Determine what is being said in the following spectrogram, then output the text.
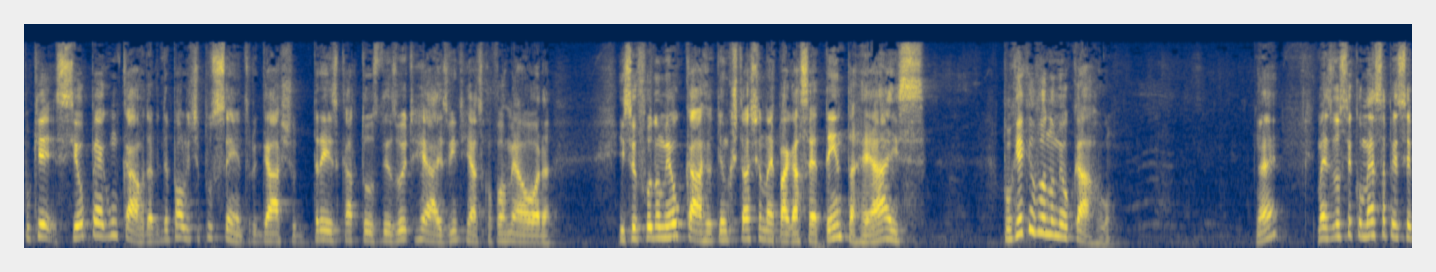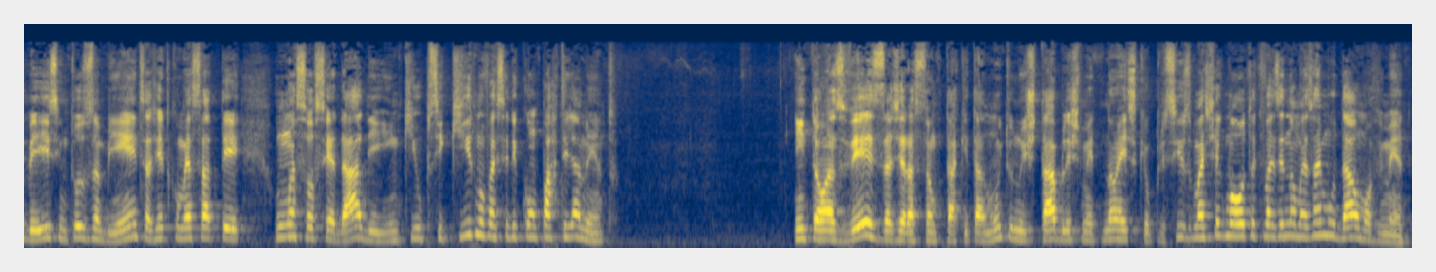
Porque se eu pego um carro da Vida Paulista para o centro e gasto 13, 14, 18 reais, 20 reais conforme a hora, e se eu for no meu carro eu tenho que estacionar e pagar 70 reais, por que, que eu vou no meu carro? Né? Mas você começa a perceber isso em todos os ambientes, a gente começa a ter uma sociedade em que o psiquismo vai ser de compartilhamento. Então, às vezes, a geração que está aqui está muito no establishment, não é isso que eu preciso, mas chega uma outra que vai dizer, não, mas vai mudar o movimento.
